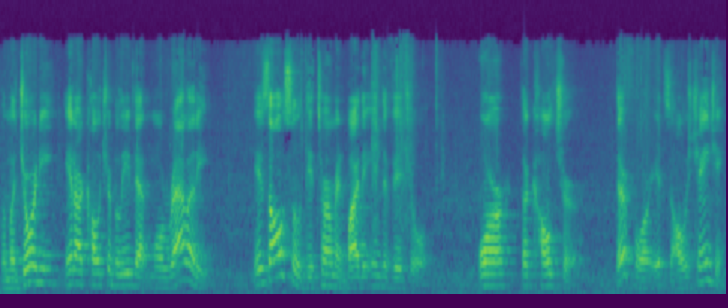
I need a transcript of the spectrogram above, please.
The majority in our culture believe that morality is also determined by the individual or the culture. Therefore, it's always changing.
